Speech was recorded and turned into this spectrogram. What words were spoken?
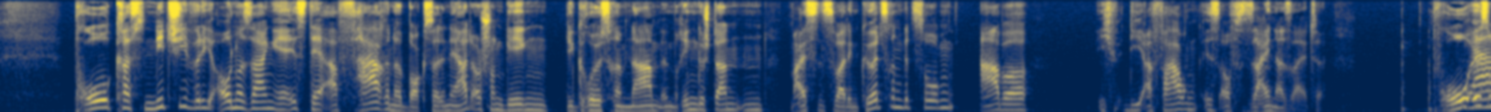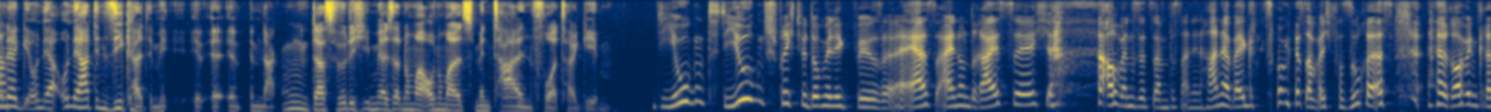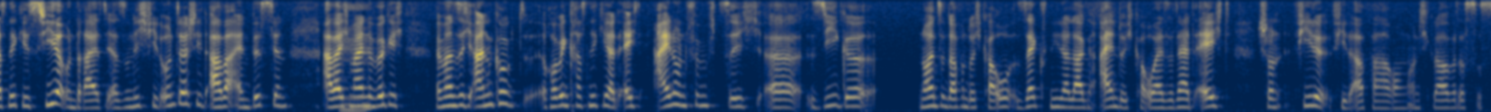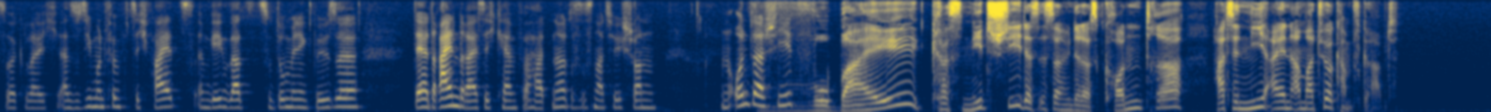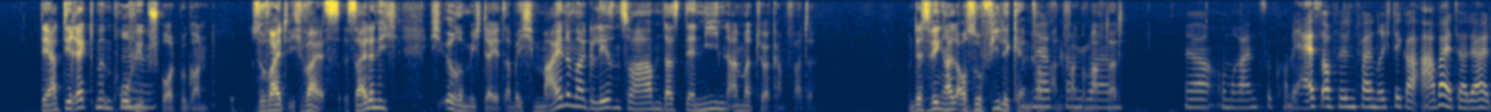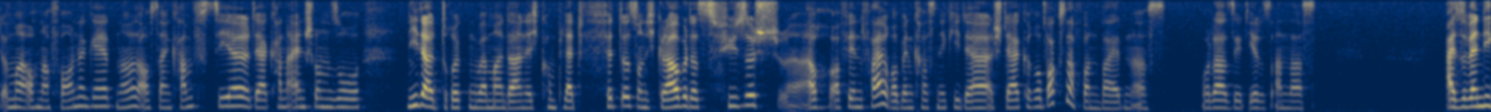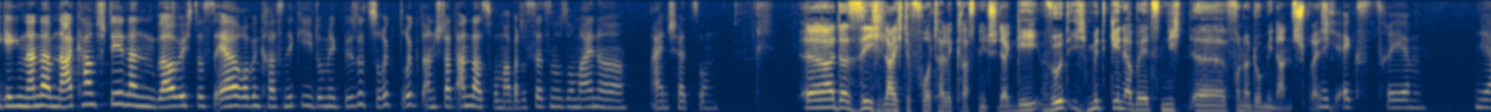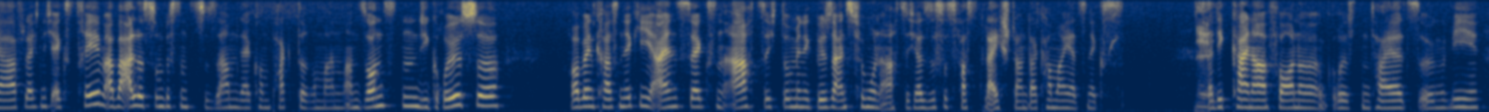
Pro Krasnitschi würde ich auch nur sagen, er ist der erfahrene Boxer, denn er hat auch schon gegen die größeren Namen im Ring gestanden, meistens zwar den kürzeren gezogen, aber ich, die Erfahrung ist auf seiner Seite froh ja. ist und er, und, er, und er hat den Sieg halt im, im, im Nacken. Das würde ich ihm also noch mal, auch nochmal als mentalen Vorteil geben. Die Jugend, die Jugend spricht für Dominik Böse. Er ist 31, auch wenn es jetzt ein bisschen an den Haaren herbeigezogen ist, aber ich versuche es. Robin Krasnicki ist 34, also nicht viel Unterschied, aber ein bisschen. Aber ich mhm. meine wirklich, wenn man sich anguckt, Robin Krasnicki hat echt 51 äh, Siege 19 davon durch K.O., 6 Niederlagen, 1 durch K.O. Also der hat echt schon viel, viel Erfahrung. Und ich glaube, das ist wirklich, also 57 Fights im Gegensatz zu Dominik Bösel, der 33 Kämpfe hat. Ne? Das ist natürlich schon ein Unterschied. Wobei Krasnitschi, das ist dann wieder das Kontra, hatte nie einen Amateurkampf gehabt. Der hat direkt mit dem Profisport mhm. begonnen. Soweit ich weiß. Es sei denn, ich, ich irre mich da jetzt. Aber ich meine mal gelesen zu haben, dass der nie einen Amateurkampf hatte. Und deswegen halt auch so viele Kämpfe ja, am Anfang gemacht sein. hat. Ja, um reinzukommen. Er ist auf jeden Fall ein richtiger Arbeiter, der halt immer auch nach vorne geht, ne? Auch sein Kampfstil, der kann einen schon so niederdrücken, wenn man da nicht komplett fit ist. Und ich glaube, dass physisch äh, auch auf jeden Fall Robin Krasnicki der stärkere Boxer von beiden ist. Oder seht ihr das anders? Also wenn die gegeneinander im Nahkampf stehen, dann glaube ich, dass er Robin Krasnicki Dominik Büsel zurückdrückt, anstatt andersrum. Aber das ist jetzt nur so meine Einschätzung. Äh, da sehe ich leichte Vorteile Krasnitschi. Da würde ich mitgehen, aber jetzt nicht äh, von der Dominanz sprechen. Nicht extrem. Ja, vielleicht nicht extrem, aber alles so ein bisschen zusammen, der kompaktere Mann. Ansonsten die Größe, Robin Krasnicki 1,86, Dominik Böse 1,85. Also das ist fast Gleichstand, da kann man jetzt nichts. Nee. Da liegt keiner vorne größtenteils irgendwie.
